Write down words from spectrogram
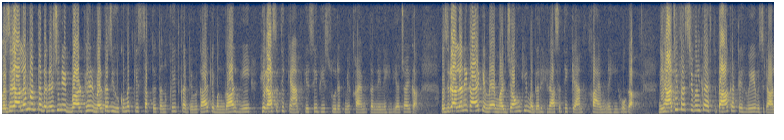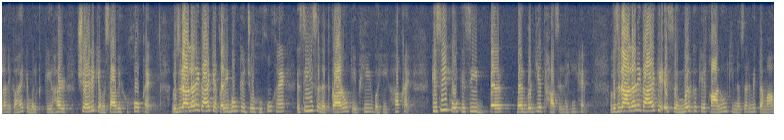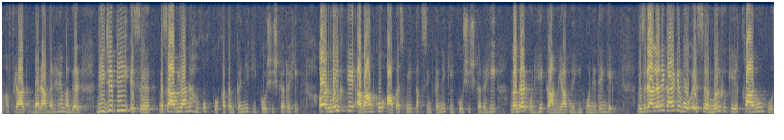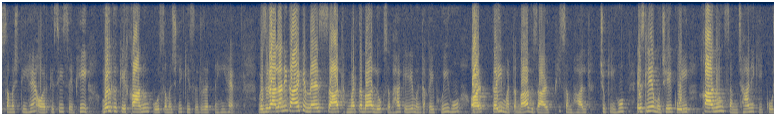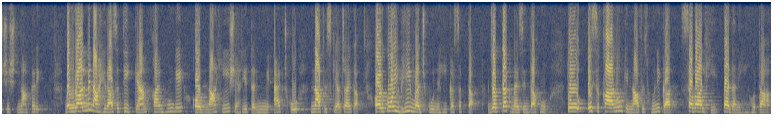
وزیر اعظم ممتا بنرجی نے ایک بار پھر مرکزی حکومت کی سخت تنقید کرتے ہوئے کہا کہ بنگال میں حراستی کیمپ کسی بھی صورت میں قائم کرنے نہیں دیا جائے گا۔ وزیر اعلیٰ نے کہا کہ میں مر جاؤں گی مگر حراستی کیمپ قائم نہیں ہوگا۔ نہاٹی فیسٹیول کا افتتاح کرتے ہوئے وزیر اعلیٰ نے کہا کہ ملک کے ہر شہری کے مساوی حقوق ہیں۔ وزیر اعلیٰ نے کہا کہ قریبوں کے جو حقوق ہیں، اسی صنعتکاروں کے بھی وہی حق ہیں۔ کسی کو کسی پر بربدیت حاصل نہیں ہے۔ وزیر اعلیٰ نے کہا ہے کہ اس ملک کے قانون کی نظر میں تمام افراد برابر ہیں، مگر بی جے پی اس مساویانہ حقوق کو ختم کرنے کی کوشش کر رہی اور ملک کے عوام کو آپس میں تقسیم کرنے کی کوشش کر رہی، مگر انہیں کامیاب نہیں ہونے دیں گے۔ وزیر اعلیٰ نے کہا کہ وہ اس ملک کے قانون کو سمجھتی ہیں اور کسی سے بھی ملک کے قانون کو سمجھنے کی ضرورت نہیں ہے۔ وزیر اعلیٰ نے کہا کہ میں سات مرتبہ لوک سبھا کے لیے منتخب ہوئی ہوں اور کئی مرتبہ وزارت بھی سنبھال چکی ہوں۔ اس لیے مجھے کوئی قانون سمجھانے کی کوشش نہ کرے۔ بنگال میں نہ حراستی کیمپ قائم ہوں گے اور نہ ہی شہریت ترمیمی ایکٹ کو نافذ کیا جائے گا اور کوئی بھی مجبور نہیں کر سکتا۔ جب تک میں زندہ ہوں تو اس قانون کے نافذ ہونے کا سوال ہی پیدا نہیں ہوتا۔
